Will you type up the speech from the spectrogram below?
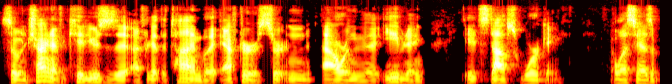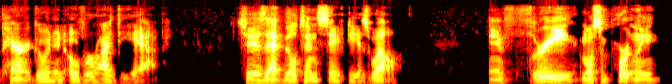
So in China, if a kid uses it, I forget the time, but after a certain hour in the evening, it stops working unless it has a parent go in and override the app. So it has that built-in safety as well. And three, most importantly,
